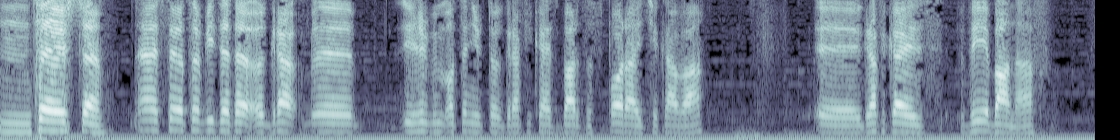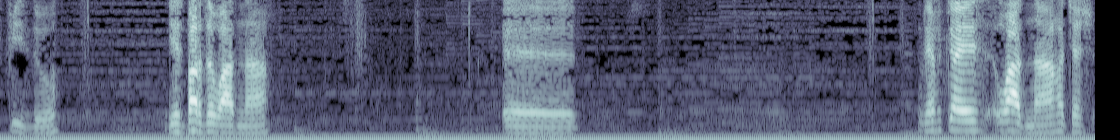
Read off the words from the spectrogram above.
Mm, co jeszcze? E, z tego co widzę, to gra... E, jeżeli bym ocenił, to grafika jest bardzo spora i ciekawa. E, grafika jest wyjebana w, w pizdu. Jest bardzo ładna. E, grafika jest ładna, chociaż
